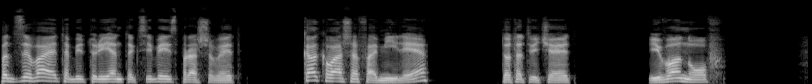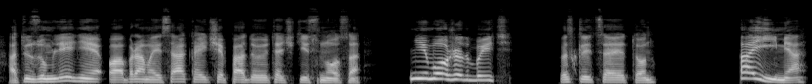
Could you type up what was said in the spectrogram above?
подзывает абитуриента к себе и спрашивает, «Как ваша фамилия?» Тот отвечает, «Иванов». От изумления у Абрама Исааковича падают очки с носа. «Не может быть!» — восклицает он. «А имя?»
